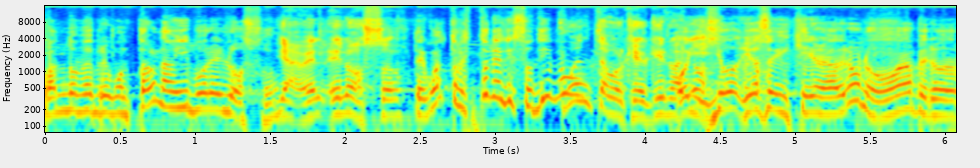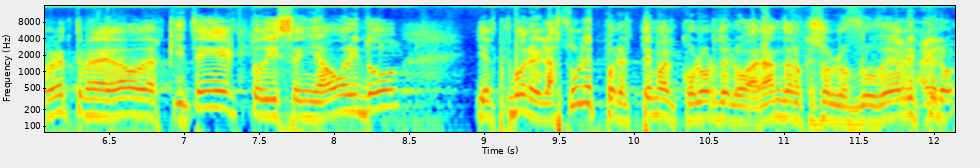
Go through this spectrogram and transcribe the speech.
cuando me preguntaron a mí por el oso. Ya, el, oso. ¿Te cuento la historia del isotipo? Cuenta, porque aquí no hay Oye, Yo, yo soy ingeniero agrónomo, ¿ah? pero de repente me han dado de arquitecto, diseñador y todo. Y el, bueno, el azul es por el tema del color de los arándanos, que son los blueberries, pero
